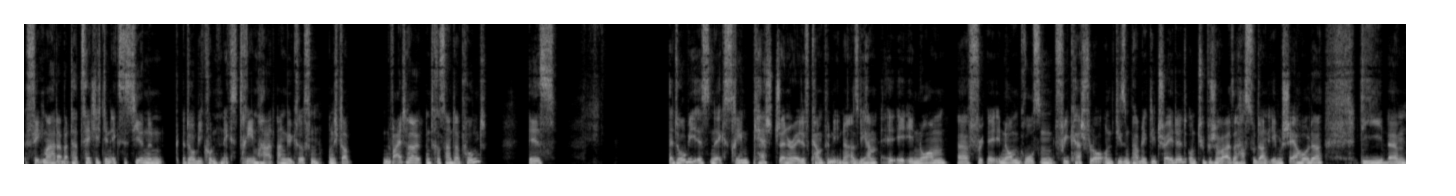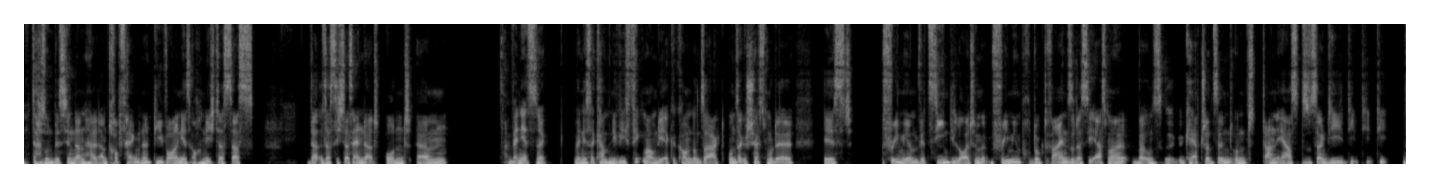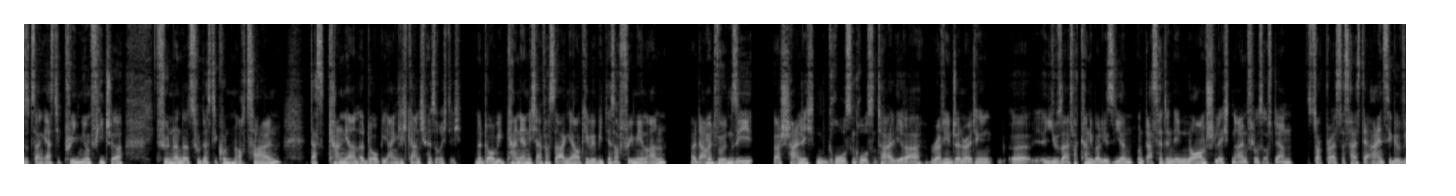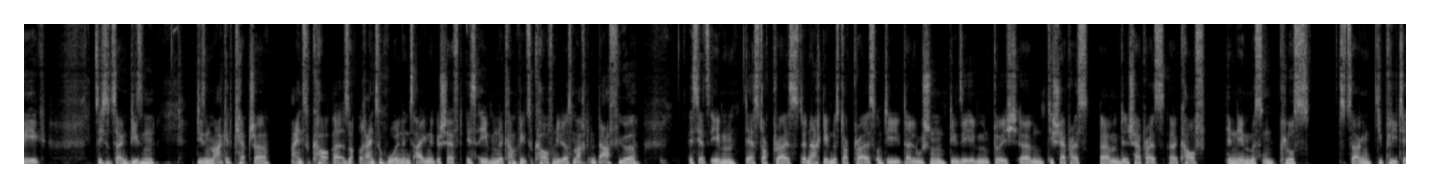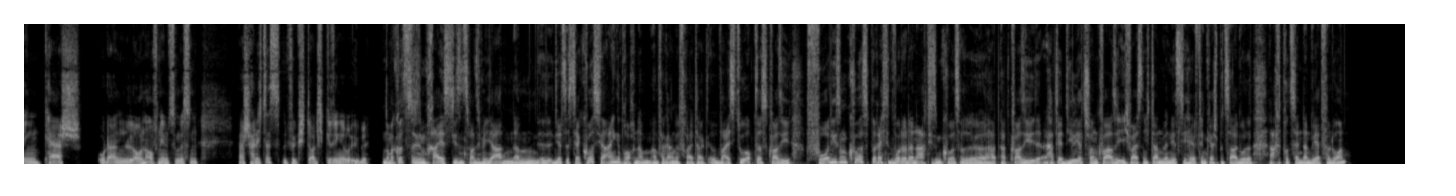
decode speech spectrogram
Figma hat aber tatsächlich den existierenden Adobe-Kunden extrem hart angegriffen. Und ich glaube, ein weiterer interessanter Punkt ist, Adobe ist eine extrem cash-generative Company. Ne? Also die haben e, e, enorm, äh, free, enorm großen Free Cashflow und die sind publicly traded und typischerweise hast du dann eben Shareholder, die ähm, da so ein bisschen dann halt am Tropf hängen. Ne? Die wollen jetzt auch nicht, dass das, da, dass sich das ändert. Und ähm, wenn jetzt eine, wenn jetzt eine Company wie Figma um die Ecke kommt und sagt, unser Geschäftsmodell ist Freemium. Wir ziehen die Leute mit einem Freemium-Produkt rein, sodass sie erstmal bei uns äh, gecaptured sind und dann erst sozusagen die, die, die, die, sozusagen erst die Premium-Feature führen dann dazu, dass die Kunden auch zahlen. Das kann ja ein Adobe eigentlich gar nicht mehr so richtig. Ein Adobe kann ja nicht einfach sagen, ja, okay, wir bieten jetzt auch Freemium an, weil damit würden sie wahrscheinlich einen großen, großen Teil ihrer Revenue-Generating äh, einfach kannibalisieren und das hätte einen enorm schlechten Einfluss auf deren Stockprice. Das heißt, der einzige Weg, sich sozusagen diesen, diesen Market Capture einzukaufen, also reinzuholen ins eigene Geschäft, ist eben eine Company zu kaufen, die das macht. Und dafür ist jetzt eben der Stockpreis, der nachgebende Stockpreis und die Dilution, die sie eben durch ähm, die Shareprice, ähm, den Shareprice-Kauf äh, hinnehmen müssen, plus sozusagen depleting Cash oder einen Loan aufnehmen zu müssen, wahrscheinlich das wirklich deutlich geringere Übel. Nochmal kurz zu diesem Preis, diesen 20 Milliarden. Ähm, jetzt ist der Kurs ja eingebrochen am, am vergangenen Freitag. Weißt du, ob das quasi vor diesem Kurs berechnet wurde oder nach diesem Kurs? Also äh, hat, hat quasi, hat der Deal jetzt schon quasi, ich weiß nicht dann, wenn jetzt die Hälfte in Cash bezahlt wurde, acht Prozent an Wert verloren?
